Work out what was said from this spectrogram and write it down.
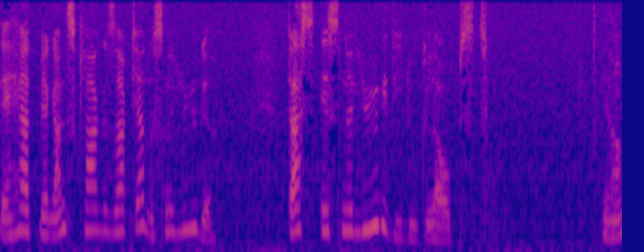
der Herr hat mir ganz klar gesagt, ja, das ist eine Lüge. Das ist eine Lüge, die du glaubst. Ja.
